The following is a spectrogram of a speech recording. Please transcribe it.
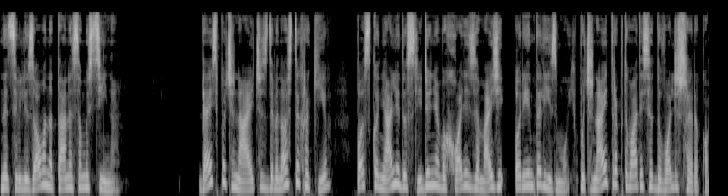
нецивілізована та несамостійна. Десь починаючи з 90-х років, постколоніальні дослідження виходять за межі орієнталізму і починають трактуватися доволі широко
